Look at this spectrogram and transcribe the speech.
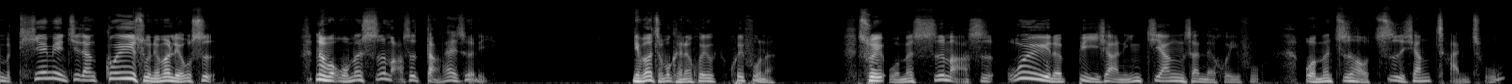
那么天命既然归属你们刘氏，那么我们司马氏挡在这里，你们怎么可能会恢复呢？所以，我们司马氏为了陛下您江山的恢复，我们只好自相铲除。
